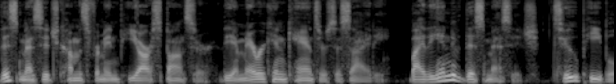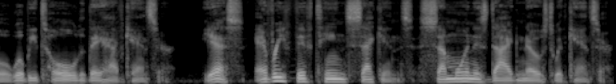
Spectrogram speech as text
This message comes from NPR sponsor, the American Cancer Society. By the end of this message, two people will be told they have cancer. Yes, every 15 seconds, someone is diagnosed with cancer.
